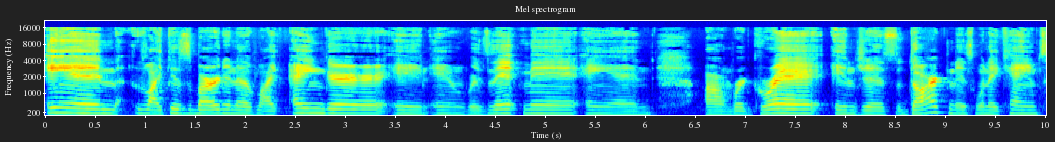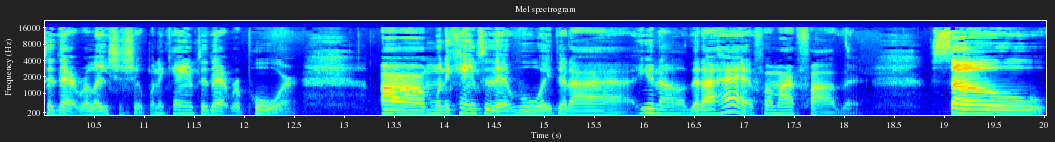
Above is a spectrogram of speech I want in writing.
And like this burden of like anger and, and resentment and um, regret and just darkness when it came to that relationship, when it came to that rapport, um, when it came to that void that I, you know, that I had for my father. So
